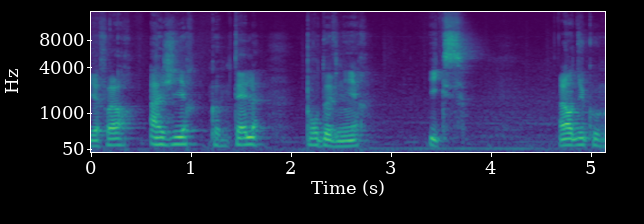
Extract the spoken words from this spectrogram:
Il va falloir agir comme tel pour devenir X. Alors du coup,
